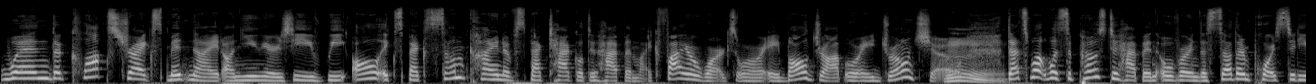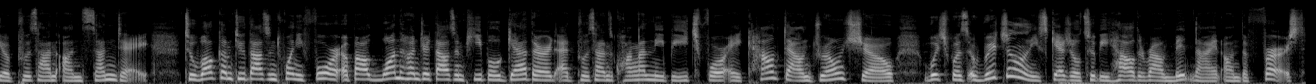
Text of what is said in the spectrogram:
When the clock strikes midnight on New Year's Eve, we all expect some kind of spectacle to happen, like fireworks or a ball drop or a drone show. Mm. That's what was supposed to happen over in the southern port city of Busan on Sunday. To welcome 2024, about 100,000 people gathered at Busan's Gwangalli Beach for a countdown drone show, which was originally scheduled to be held around midnight on the 1st.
